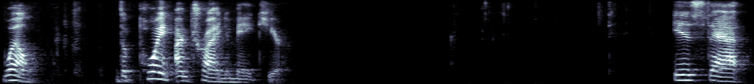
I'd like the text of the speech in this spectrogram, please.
Well, the point I'm trying to make here is that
